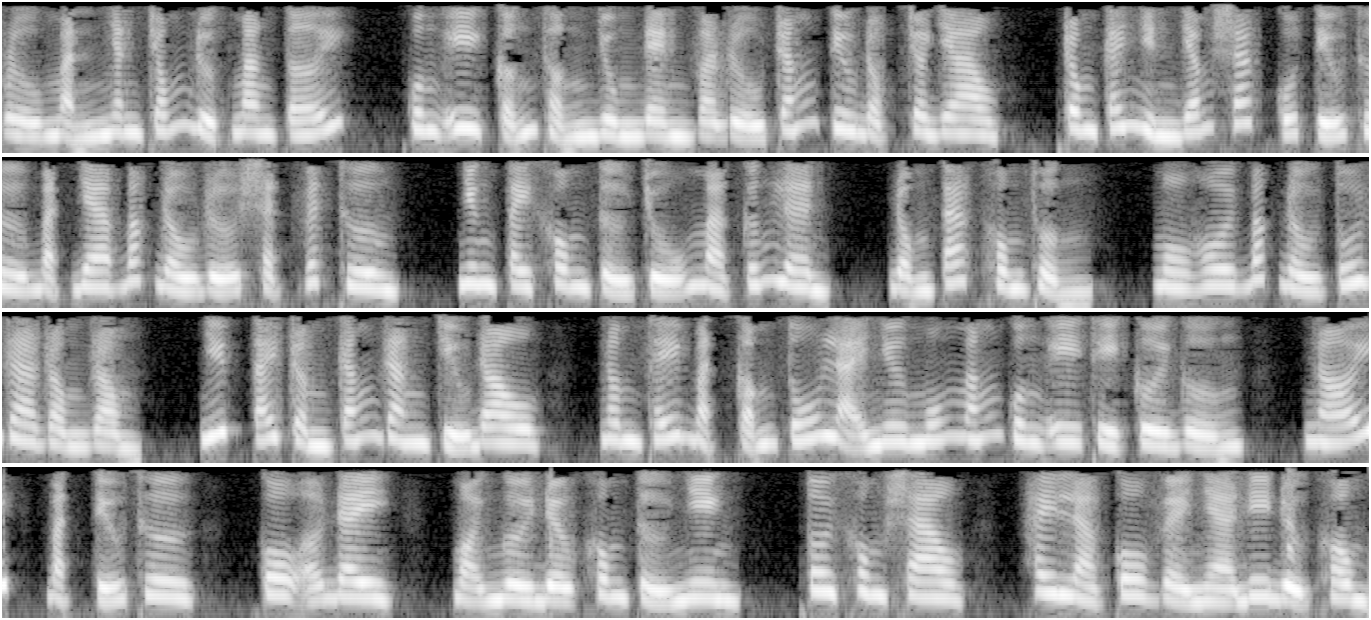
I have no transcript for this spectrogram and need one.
rượu mạnh nhanh chóng được mang tới, quân y cẩn thận dùng đèn và rượu trắng tiêu độc cho dao, trong cái nhìn giám sát của tiểu thư bạch gia bắt đầu rửa sạch vết thương, nhưng tay không tự chủ mà cứng lên, động tác không thuận, mồ hôi bắt đầu túi ra ròng ròng, nhiếp tái trầm cắn răng chịu đau, nông thấy bạch cẩm tú lại như muốn mắng quân y thì cười gượng, nói, bạch tiểu thư, cô ở đây, mọi người đều không tự nhiên, tôi không sao, hay là cô về nhà đi được không,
